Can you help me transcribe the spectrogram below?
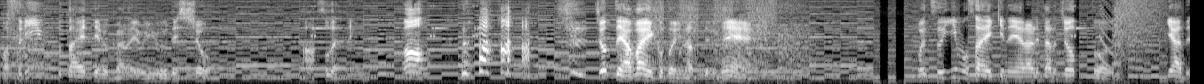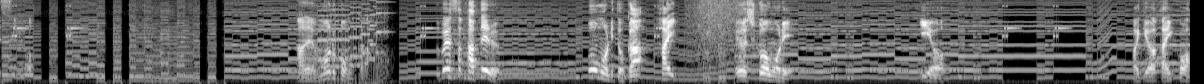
まあ、スリープ耐えてるから余裕でしょう。あ、そうだよね。あ ちょっとやばいことになってるね。これ次も最近のやられたらちょっと嫌ですよ。あ、でもモルフォンか。素早さん勝てる？コウモリとかはい。よし、コウモリ。いいよ。わきわか行こ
